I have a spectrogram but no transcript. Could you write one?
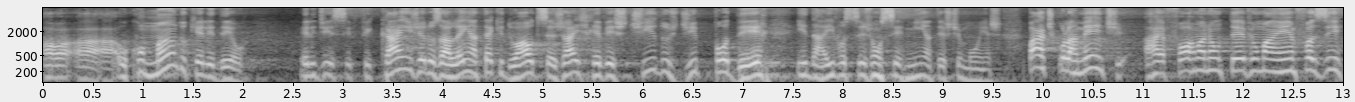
a, a, a, o comando que ele deu. Ele disse: Ficai em Jerusalém até que do alto sejais revestidos de poder, e daí vocês vão ser minhas testemunhas. Particularmente, a reforma não teve uma ênfase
